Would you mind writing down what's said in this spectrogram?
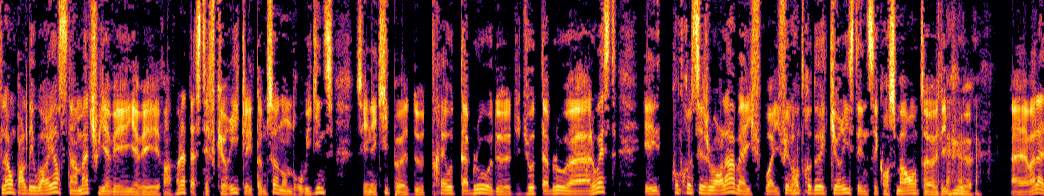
là, on parle des Warriors. C'était un match où il y avait, il y avait, enfin voilà, t'as Steph Curry, Clay Thompson, Andrew Wiggins. C'est une équipe de très haut tableau, de, du haut tableau à, l'Ouest. Et contre ces joueurs-là, bah, il, il fait l'entre-deux avec Curry. C'était une séquence marrante au début. Euh, voilà,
